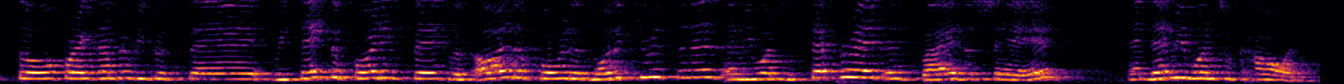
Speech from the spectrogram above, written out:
so, for example, we could say we take the folding space with all the folded molecules in it and we want to separate it by the shape and then we want to count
